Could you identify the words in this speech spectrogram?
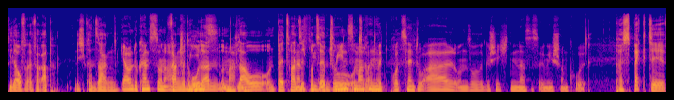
die laufen einfach ab. Und ich kann sagen, ja, und du kannst so eine Art fang mit Rot an und machen. Blau und bei 20 Prozent so, so machen so mit prozentual und so Geschichten, das ist irgendwie schon cool. Perspective.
